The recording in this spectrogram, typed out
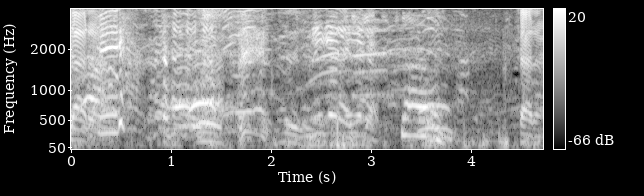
Cara. Cara.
